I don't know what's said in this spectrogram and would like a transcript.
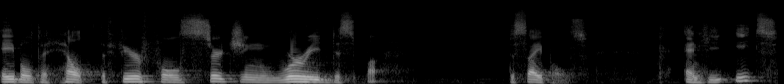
able to help the fearful, searching, worried disciples. And he eats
